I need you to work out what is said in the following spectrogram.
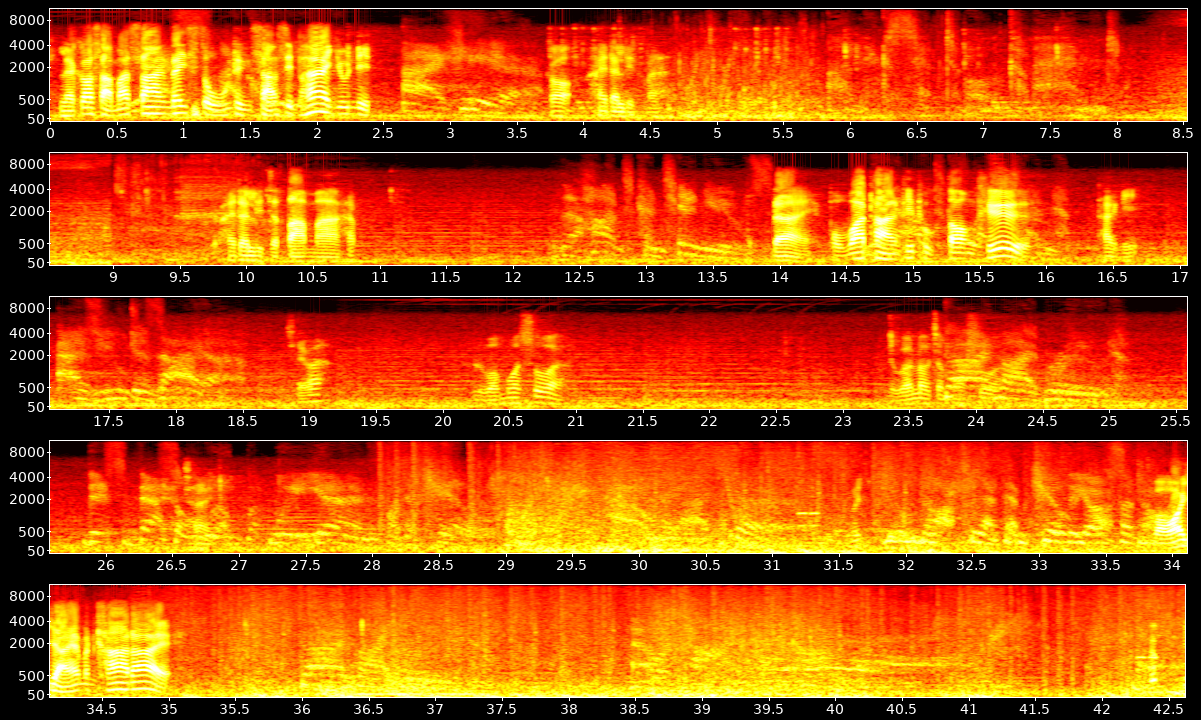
แล้วก็สามารถสร้างได้สูงถึง 35 ยูนิต I hear. ก็ให้ดาริตมา Unacceptable command. เดี๋ยวให้ดาริตจะตามมาครับ The hunt continues. ได้ ผมว่าทางที่ถูกต้องคือทางนี้ As you desire. ใช่ปะหรือว่ามั่วซั่ว หรือว่าเราจะมั่วซั่ว Guide my brood. This vessel Take. will. We yearn for the kill. How may I serve? เฮ้ย Do not let them kill the บอก Orthodox. ว่าอย่าให้มันฆ่าได้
